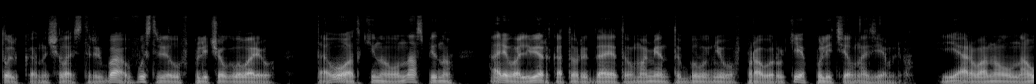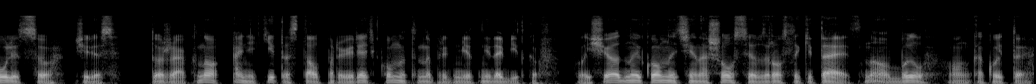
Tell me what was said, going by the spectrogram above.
только началась стрельба, выстрелил в плечо главарю. Того откинуло на спину, а револьвер, который до этого момента был у него в правой руке, полетел на землю. Я рванул на улицу через то же окно, а Никита стал проверять комнаты на предмет недобитков. В еще одной комнате нашелся взрослый китаец, но был он какой-то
